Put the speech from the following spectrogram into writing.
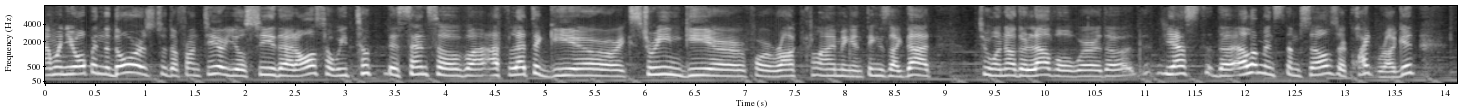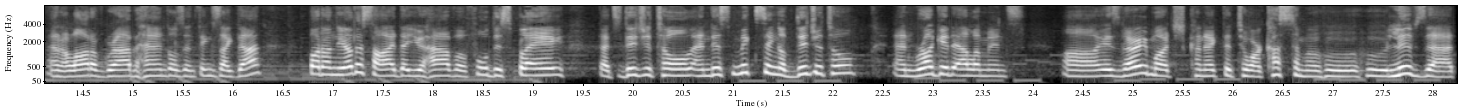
And when you open the doors to the Frontier, you'll see that also we took this sense of uh, athletic gear or extreme gear for rock climbing and things like that to another level where the, yes, the elements themselves are quite rugged and a lot of grab handles and things like that. But on the other side that you have a full display that's digital and this mixing of digital and rugged elements uh, is very much connected to our customer who, who lives that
